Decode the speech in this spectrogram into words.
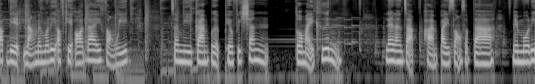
อัปเดตหลัง Memory of Chaos ได้ 2 วีค จะมีการเปิด Pure Fiction ตัวใหม่ขึ้น และหลังจากผ่านไป 2 สัปดาห์ Memory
